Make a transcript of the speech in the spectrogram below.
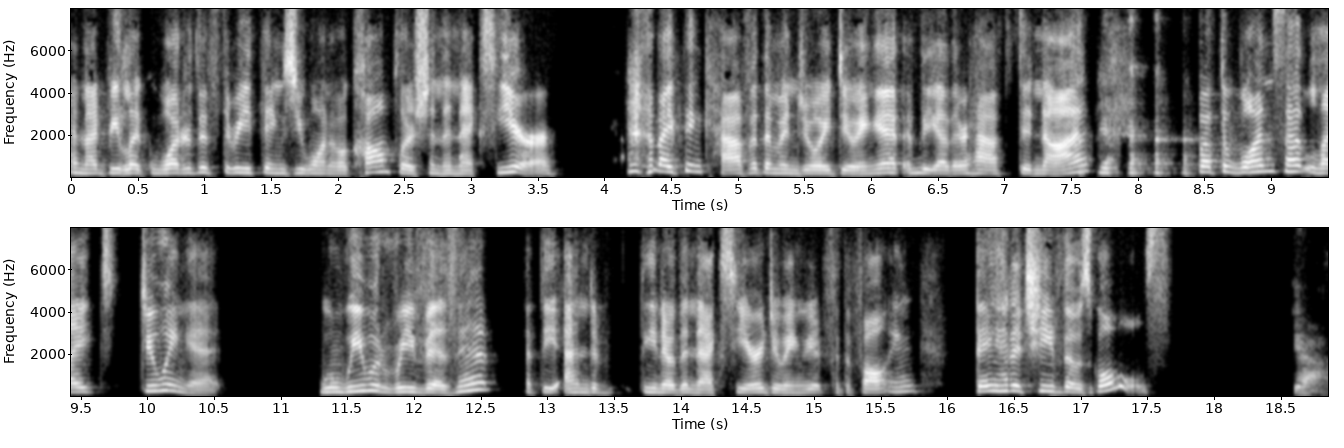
And I'd be like, what are the three things you want to accomplish in the next year? And I think half of them enjoyed doing it and the other half did not. but the ones that liked doing it, when we would revisit at the end of, you know, the next year doing it for the following, they had achieved those goals. Yeah.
